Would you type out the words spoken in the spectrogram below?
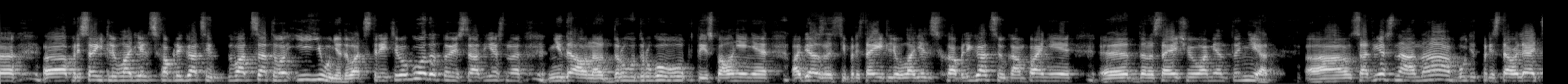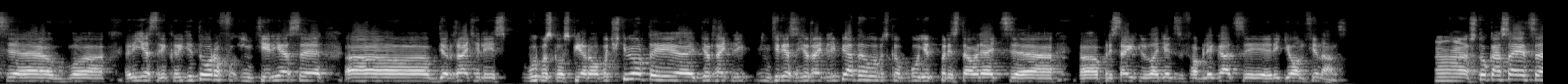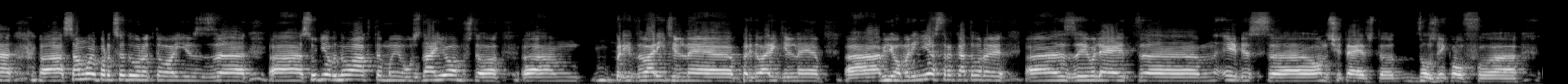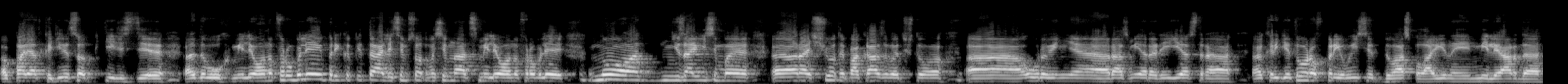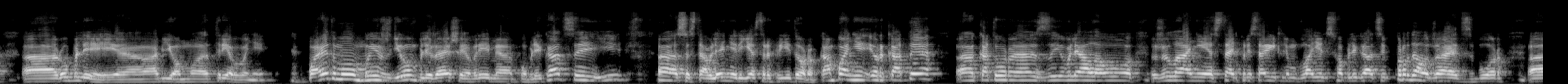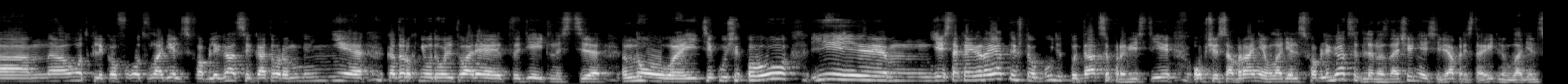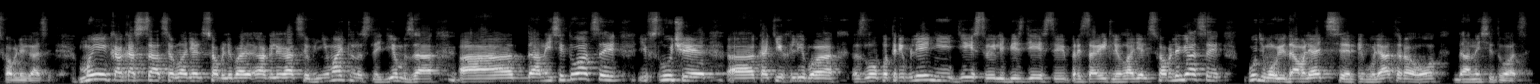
представителей владельцев облигаций 20 июня 2023 года, то есть, соответственно, недавно друг другого опыта исполнения обязанностей представителей владельцев облигаций у компании э, до настоящего момента нет. А, соответственно, она будет представлять э, в реестре кредиторов интересы э, держателей выпусков с 1 по 4, держателей, интересы держателей 5 выпуска будет представлять представитель владельцев облигаций Регион Финанс. А, что касается а, самой процедуры, то из а, судебного акта мы узнаем, что предварительный, предварительный объем реестра, который заявляет Эбис, он считает, что должников порядка 952 миллионов рублей при капитале 718 миллионов рублей, но независимые расчеты показывают, что уровень размера реестра кредиторов превысит 2,5 миллиарда а, рублей э, объем э, требований. Поэтому мы ждем в ближайшее время публикации и составления реестра кредиторов. Компания РКТ, которая заявляла о желании стать представителем владельцев облигаций, продолжает сбор откликов от владельцев облигаций, которым не, которых не удовлетворяет деятельность нового и текущих ПВО. И есть такая вероятность, что будет пытаться провести общее собрание собрания владельцев облигаций для назначения себя представителем владельцев облигаций. Мы, как ассоциация владельцев облигаций, внимательно следим за а, данной ситуацией и в случае а, каких-либо злоупотреблений, действий или бездействий представителей владельцев облигаций будем уведомлять регулятора о данной ситуации.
